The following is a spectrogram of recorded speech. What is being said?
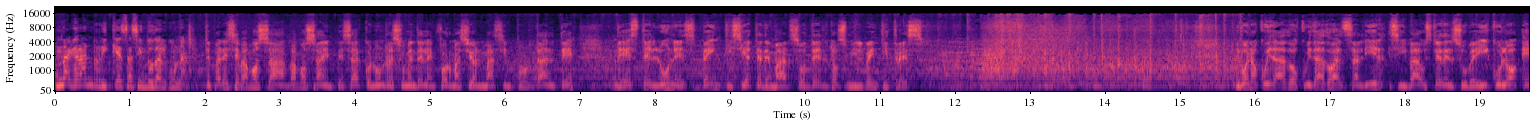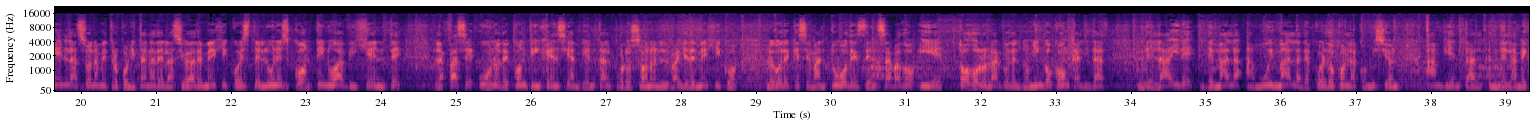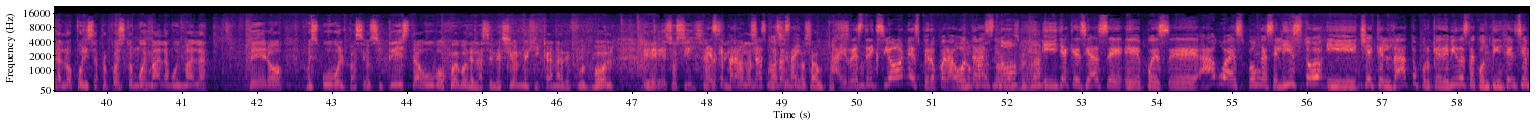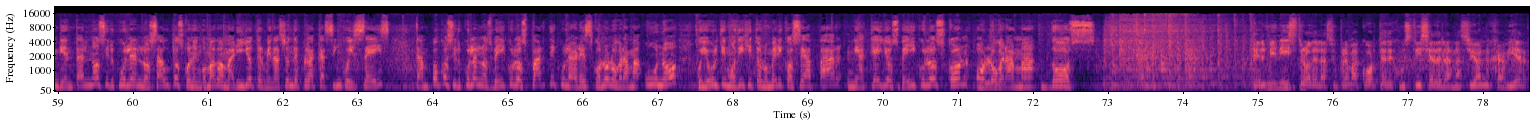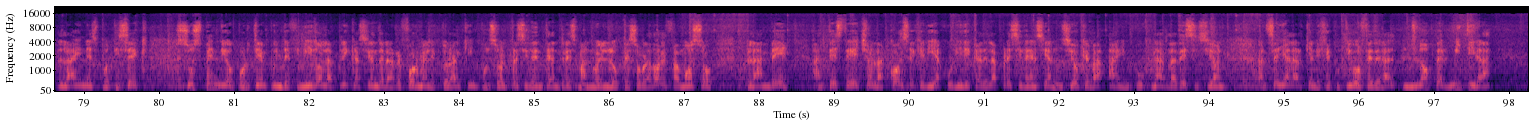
una gran riqueza sin duda alguna. ¿Te parece? Vamos a, vamos a empezar con un resumen de la información más importante de este lunes 27 de marzo del 2023. Y bueno, cuidado, cuidado al salir si va usted en su vehículo en la zona metropolitana de la Ciudad de México. Este lunes continúa vigente la fase 1 de contingencia ambiental por ozono en el Valle de México, luego de que se mantuvo desde el sábado y eh, todo lo largo del domingo con calidad del aire de mala a muy mala, de acuerdo con la Comisión Ambiental de la Megalópolis. A propósito, muy mala, muy mala pero pues hubo el paseo ciclista, hubo juego de la selección mexicana de fútbol, eh, eso sí, se es que para algunas cosas hay, los autos. hay restricciones, pero para otras no. y ya que decías, eh, eh, pues aguas, póngase listo y cheque el dato, porque debido a esta contingencia ambiental no circulan los autos con engomado amarillo, terminación de placas 5 y 6, tampoco circulan los vehículos particulares con holograma 1, cuyo último dígito numérico sea par, ni aquellos vehículos con holograma 2. El ministro de la Suprema Corte de Justicia de la Nación, Javier Laines Potisek, suspendió por tiempo indefinido la aplicación de la reforma electoral que impulsó el presidente Andrés Manuel López Obrador, el famoso Plan B. Ante este hecho, la Consejería Jurídica de la Presidencia anunció que va a impugnar la decisión al señalar que el Ejecutivo Federal no permitirá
